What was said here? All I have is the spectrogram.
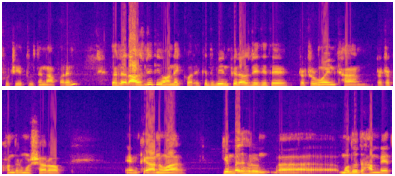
ফুটিয়ে তুলতে না পারেন, তাহলে রাজনীতি অনেক করে, কিন্তু বিএনপি রাজনীতিতে doctor Moyeen Khan, doctor Khandakar Mosharraf M K Anwar, কিংবা ধরুন মদুদ আহমেদ,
